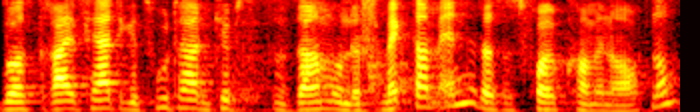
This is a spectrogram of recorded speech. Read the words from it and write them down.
du hast drei fertige Zutaten, kippst es zusammen und es schmeckt am Ende, das ist vollkommen in Ordnung.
